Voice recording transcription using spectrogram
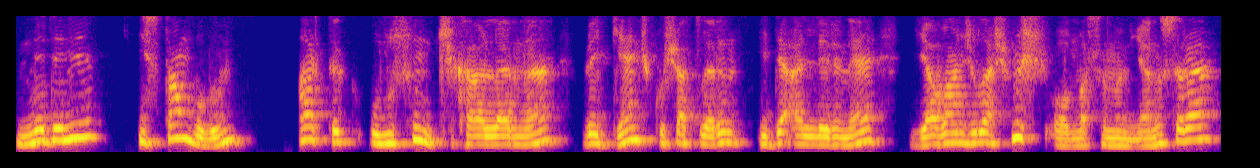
Nedeni İstanbul'un artık ulusun çıkarlarına ve genç kuşakların ideallerine yabancılaşmış olmasının yanı sıra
